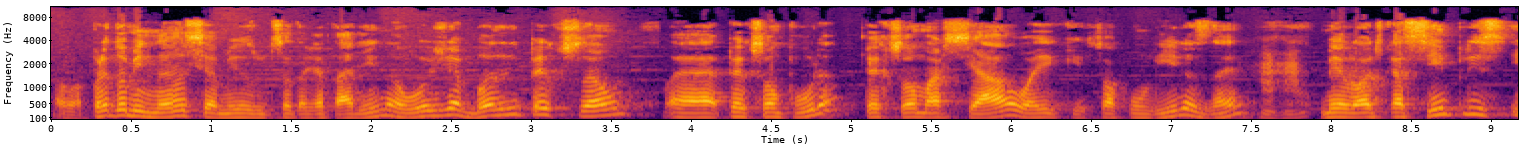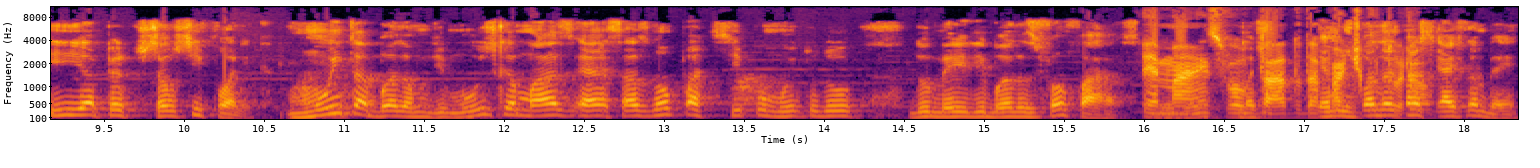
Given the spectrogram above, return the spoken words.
A predominância mesmo de Santa Catarina hoje é banda de percussão é, percussão pura, percussão marcial, aí, que só com liras, né? Uhum. Melódica simples e a percussão sinfônica. Muita banda de música, mas essas não participam muito do, do meio de bandas de fanfarras. É mais voltado mas da temos parte bandas cultural. marciais também,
